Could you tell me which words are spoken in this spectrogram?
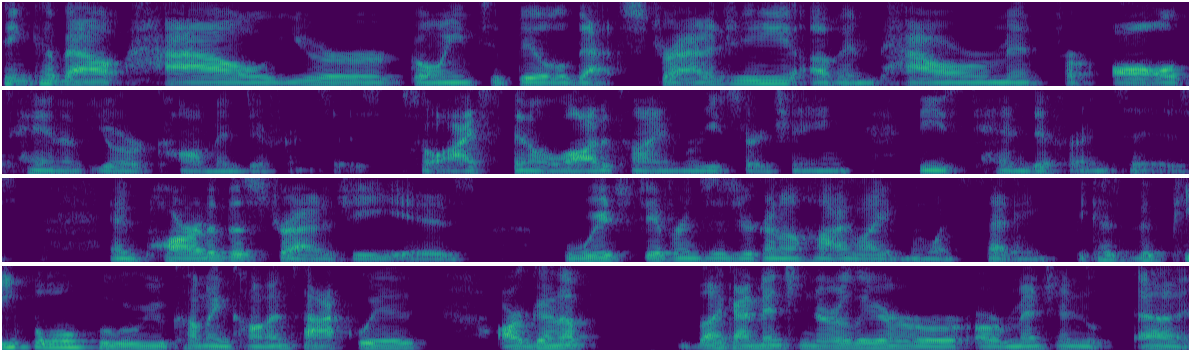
Think about how you're going to build that strategy of empowerment for all 10 of your common differences. So I spent a lot of time researching these 10 differences. And part of the strategy is which differences you're going to highlight in what setting, because the people who you come in contact with are going to like I mentioned earlier, or, or mentioned uh,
